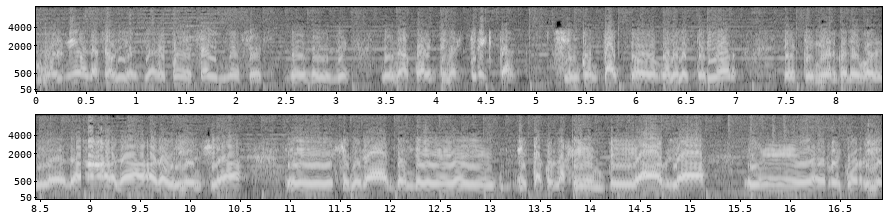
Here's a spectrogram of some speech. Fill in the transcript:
volvió a las audiencias después de seis meses de, de- de- de una cuarentena estricta, sin contacto con el exterior. Este miércoles volvió a la, a la- a la audiencia eh, general, donde eh, está con la gente, habla, eh, recorrió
